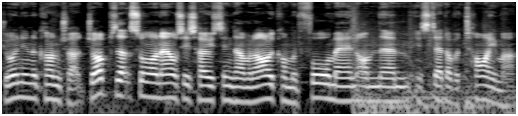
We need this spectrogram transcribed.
Joining a contract. Jobs that someone else is hosting have an icon with four men on them instead of a timer.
